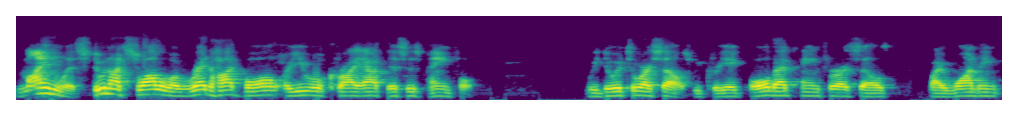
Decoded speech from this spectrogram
Mindless. Do not swallow a red hot ball or you will cry out, This is painful. We do it to ourselves. We create all that pain for ourselves by wanting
